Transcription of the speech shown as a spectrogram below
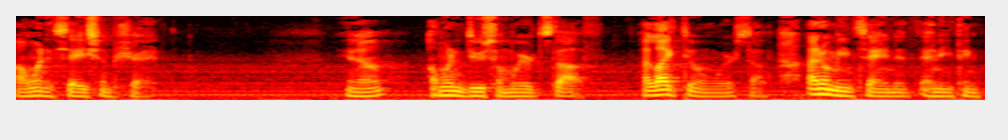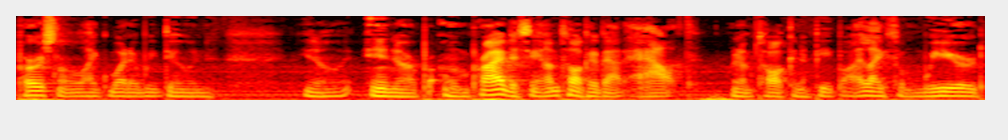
I want to say some shit. You know? I want to do some weird stuff. I like doing weird stuff. I don't mean saying anything personal, like what are we doing, you know, in our own privacy. I'm talking about out when I'm talking to people. I like some weird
